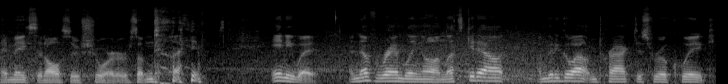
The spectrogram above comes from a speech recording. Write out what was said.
It makes it also shorter sometimes. anyway, enough rambling on. Let's get out. I'm going to go out and practice real quick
